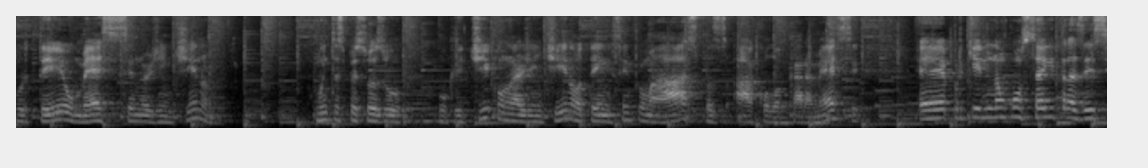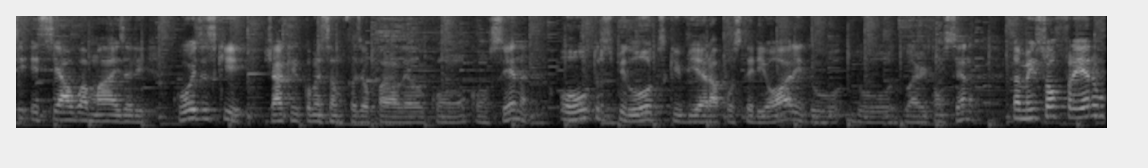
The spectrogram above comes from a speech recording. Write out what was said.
por ter o Messi sendo argentino, muitas pessoas o, o criticam na Argentina ou tem sempre uma aspas a colocar a Messi, é porque ele não consegue trazer esse, esse algo a mais ali. Coisas que, já que começamos a fazer o paralelo com, com o Senna, outros pilotos que vieram a posteriori do, do, do Ayrton Senna também sofreram.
